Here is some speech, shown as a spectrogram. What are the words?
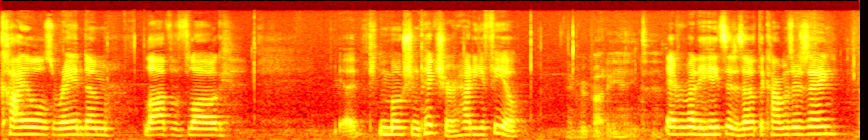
Kyle's random lava vlog motion picture. How do you feel? Everybody hates it. Everybody hates it. Is that what the comments are saying? Yeah.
